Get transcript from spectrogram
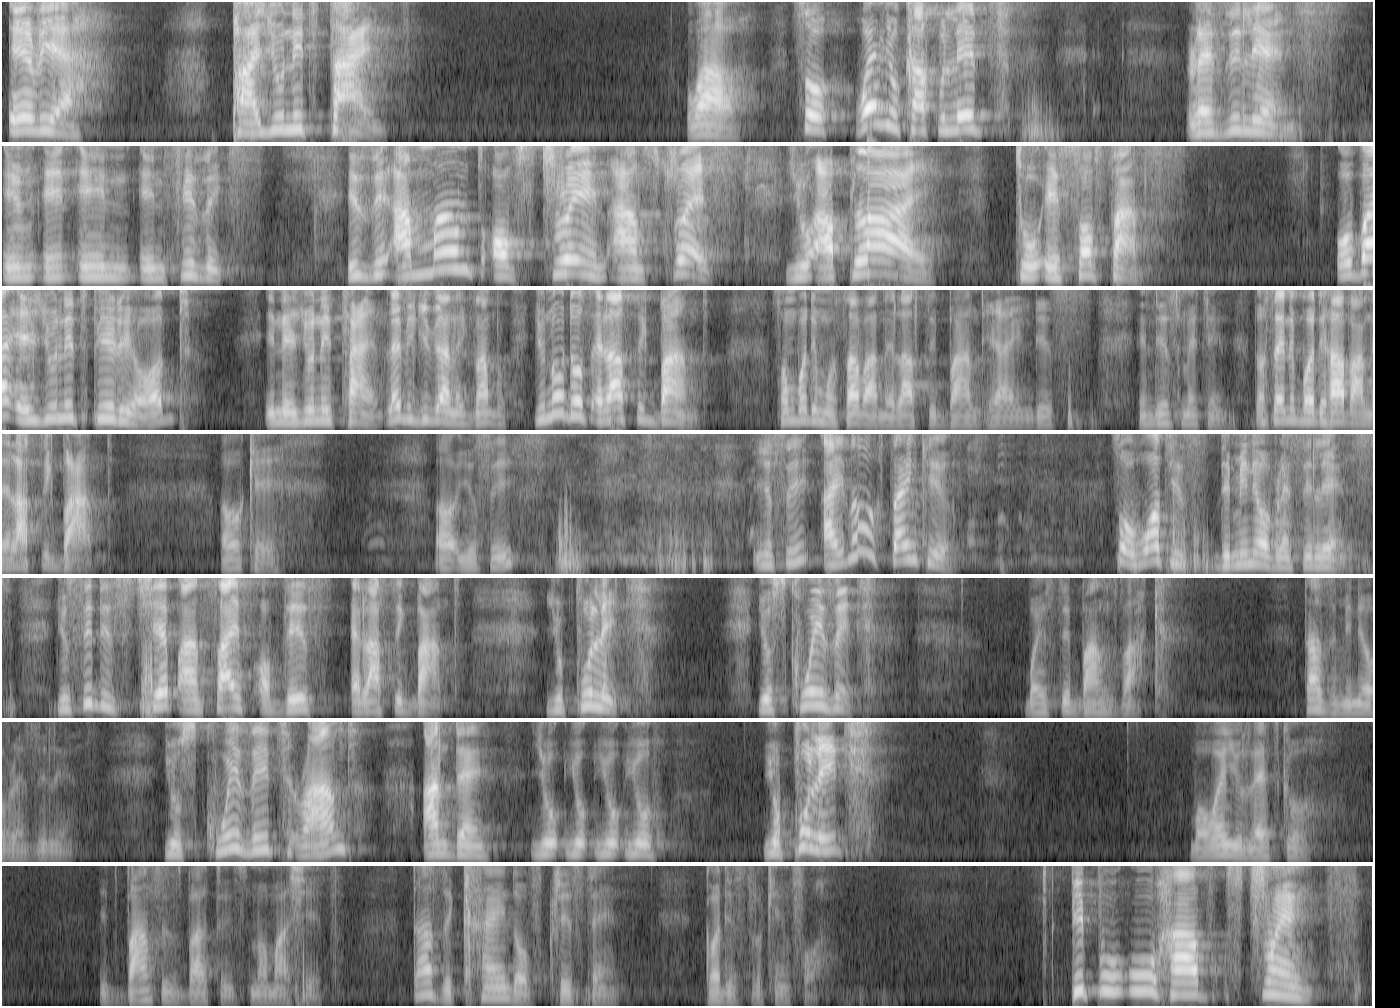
area per unit time. Wow. So when you calculate resilience in, in, in, in physics, is the amount of strain and stress you apply to a substance over a unit period in a unit time. Let me give you an example. You know those elastic band? Somebody must have an elastic band here in this in this meeting. Does anybody have an elastic band? Okay. Oh, you see? You see? I know. Thank you. So, what is the meaning of resilience? You see this shape and size of this elastic band. You pull it, you squeeze it, but it still bounces back. That's the meaning of resilience. You squeeze it round, and then you you you you you pull it, but when you let go, it bounces back to its normal shape. That's the kind of Christian God is looking for people who have strength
